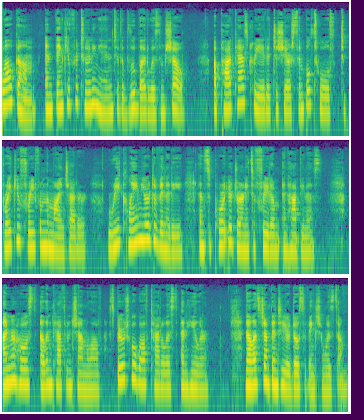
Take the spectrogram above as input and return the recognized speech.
Welcome, and thank you for tuning in to the Blueblood Wisdom Show, a podcast created to share simple tools to break you free from the mind chatter, reclaim your divinity, and support your journey to freedom and happiness. I'm your host, Ellen Catherine Shamalov, spiritual wealth catalyst and healer. Now let's jump into your dose of ancient wisdom.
